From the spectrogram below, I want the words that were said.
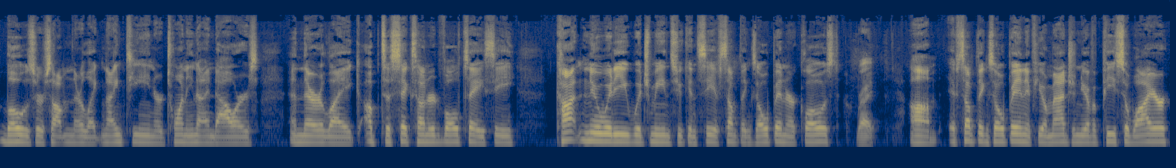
Lowe's or something, they're like 19 or 29 dollars and they're like up to 600 volts AC. Continuity, which means you can see if something's open or closed. Right. Um, if something's open, if you imagine you have a piece of wire,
